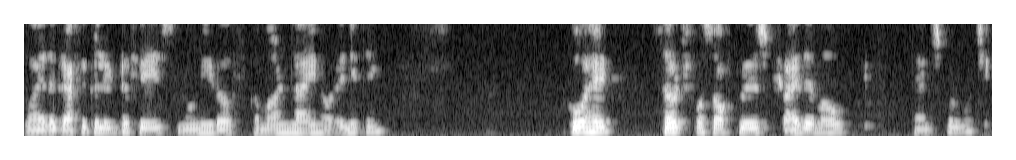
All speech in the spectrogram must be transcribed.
via the graphical interface. No need of command line or anything. Go ahead search for softwares try them out. Thanks for watching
